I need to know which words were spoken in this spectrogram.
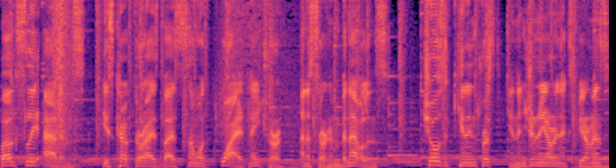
Pugsley Addams is characterized by a somewhat quiet nature and a certain benevolence, shows a keen interest in engineering experiments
